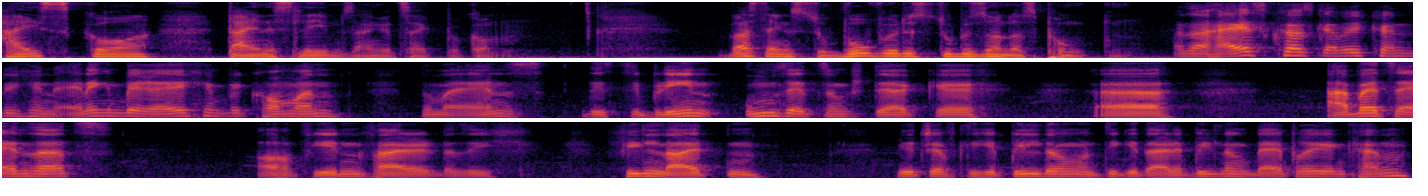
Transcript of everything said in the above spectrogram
Highscore deines Lebens angezeigt bekommen. Was denkst du, wo würdest du besonders punkten? Also Highscores, glaube ich, könnte ich in einigen Bereichen bekommen. Nummer eins, Disziplin, Umsetzungsstärke, äh, Arbeitseinsatz. Auf jeden Fall, dass ich vielen Leuten wirtschaftliche Bildung und digitale Bildung beibringen kann,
